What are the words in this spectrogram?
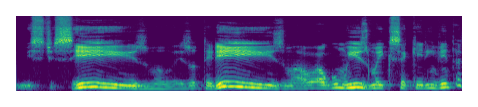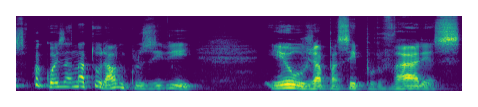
misticismo, esoterismo, algum ismo aí que você queira inventar, isso é uma coisa natural. Inclusive, eu já passei por várias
